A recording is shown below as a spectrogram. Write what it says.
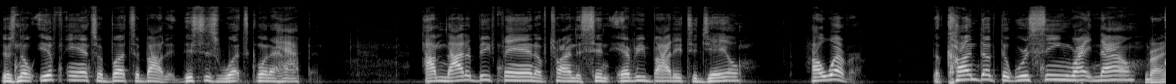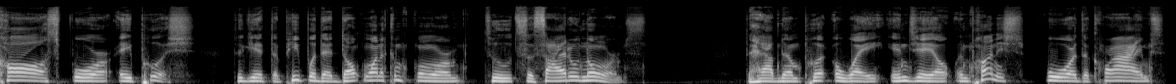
There's no if, ands, or buts about it. This is what's going to happen. I'm not a big fan of trying to send everybody to jail. However, the conduct that we're seeing right now Right. calls for a push to get the people that don't want to conform to societal norms to have them put away in jail and punished for the crimes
